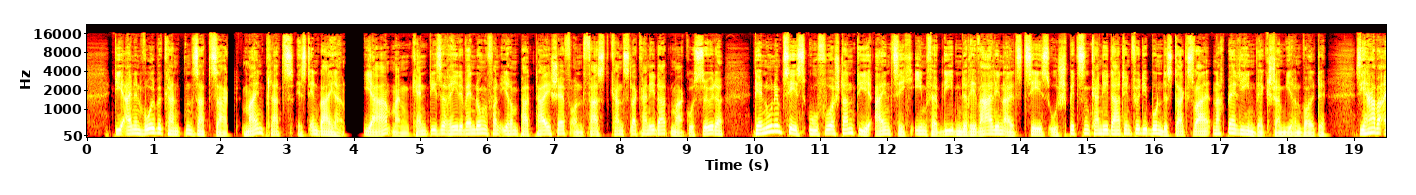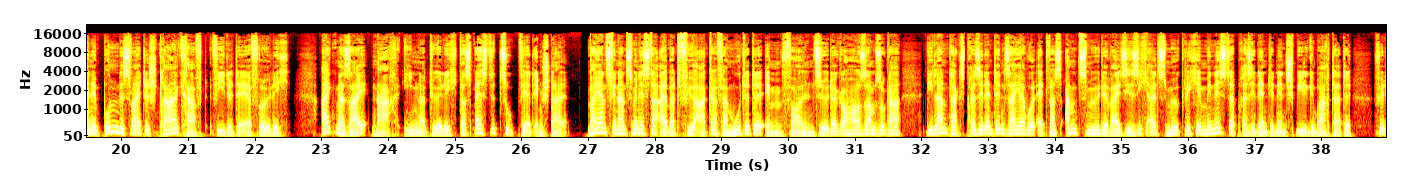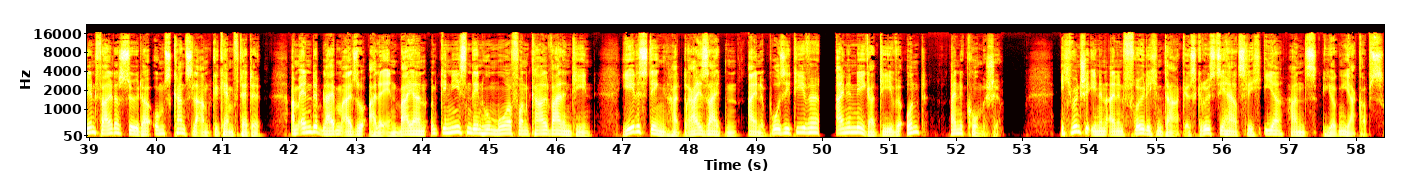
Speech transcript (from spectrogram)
die einen wohlbekannten Satz sagt, mein Platz ist in Bayern. Ja, man kennt diese Redewendung von ihrem Parteichef und fast Kanzlerkandidat Markus Söder, der nun im CSU-Vorstand die einzig ihm verbliebene Rivalin als CSU-Spitzenkandidatin für die Bundestagswahl nach Berlin wegscharmieren wollte. Sie habe eine bundesweite Strahlkraft, fiedelte er fröhlich. Eigner sei, nach ihm natürlich, das beste Zugpferd im Stall. Bayerns Finanzminister Albert Füracker vermutete im vollen Söder-Gehorsam sogar, die Landtagspräsidentin sei ja wohl etwas amtsmüde, weil sie sich als mögliche Ministerpräsidentin ins Spiel gebracht hatte für den Fall, dass Söder ums Kanzleramt gekämpft hätte. Am Ende bleiben also alle in Bayern und genießen den Humor von Karl Valentin. Jedes Ding hat drei Seiten, eine positive, eine negative und eine komische. Ich wünsche Ihnen einen fröhlichen Tag. Es grüßt Sie herzlich Ihr Hans-Jürgen Jakobs.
